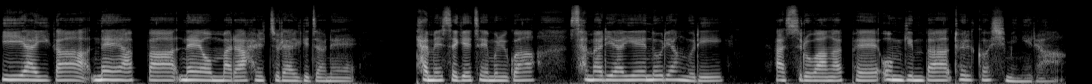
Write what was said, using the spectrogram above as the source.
이 아이가 내 아빠 내 엄마라 할 줄 알기 전에 다메섹의 재물과 사마리아의 노량물이 아수르 왕 앞에 옮긴 바 될 것임이니라.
